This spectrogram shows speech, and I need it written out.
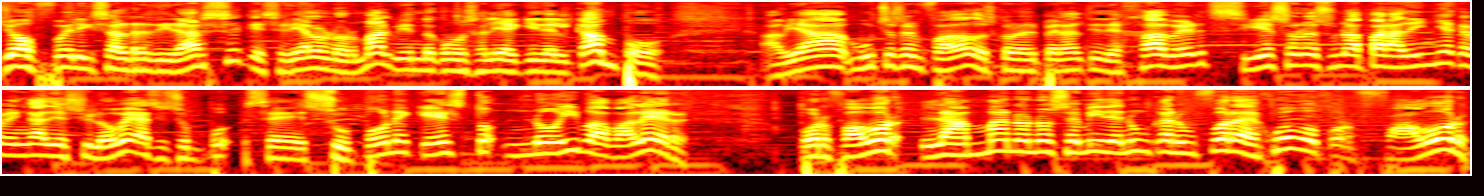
Joao Félix al retirarse, que sería lo normal viendo cómo salía aquí del campo. Había muchos enfadados con el penalti de Havertz. Si eso no es una paradiña, que venga Dios y lo vea. Si supo- se supone que esto no iba a valer. Por favor, la mano no se mide nunca en un fuera de juego. Por favor,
